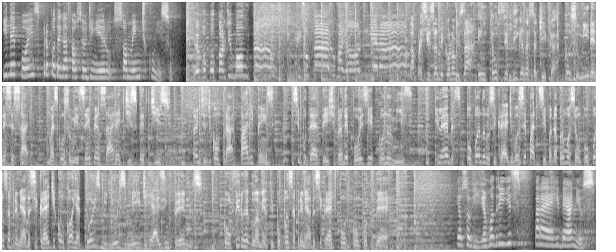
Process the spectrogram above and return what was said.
e depois para poder gastar o seu dinheiro somente com isso. Eu vou poupar de montão maior dinheirão. Tá precisando economizar? Então se liga nessa dica. Consumir é necessário, mas consumir sem pensar é desperdício. Antes de comprar, pare e pense. Se puder, deixe para depois e economize. E lembre-se, poupando no Sicredi, você participa da promoção Poupança Premiada Sicredi e concorre a 2 milhões e meio de reais em prêmios. Confira o regulamento em poupancapremiadasicredi.com.br. Eu sou Vivian Rodrigues para a RBA News.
